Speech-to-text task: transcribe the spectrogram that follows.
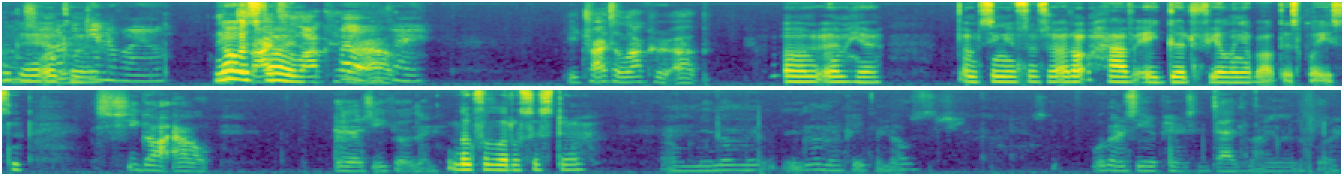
Okay, Stop okay. looking, Avaya. They No, it's tried to fine. lock her Oh, out. okay. They tried to lock her up. Um, I'm here. I'm seeing it, so I don't have a good feeling about this place. She got out, and then she killed him. Look for little sister. Um, there's no more, there's no more paper notes. We're gonna see her parents and dad lying on the floor.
